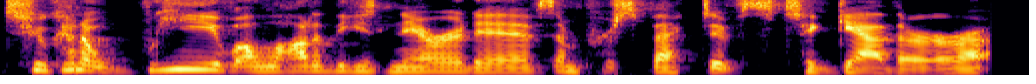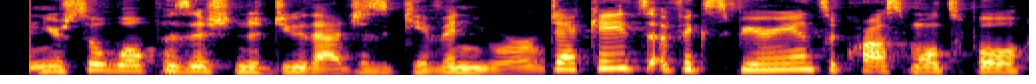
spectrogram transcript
to kind of weave a lot of these narratives and perspectives together and you're so well positioned to do that, just given your decades of experience across multiple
